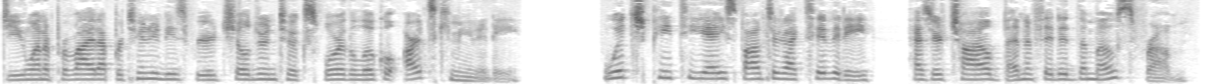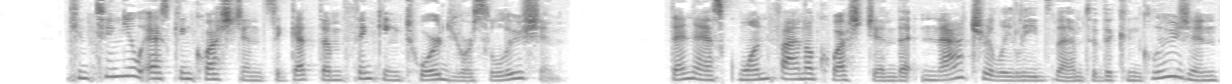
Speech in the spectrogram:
Do you want to provide opportunities for your children to explore the local arts community? Which PTA sponsored activity has your child benefited the most from? Continue asking questions to get them thinking toward your solution. Then ask one final question that naturally leads them to the conclusion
